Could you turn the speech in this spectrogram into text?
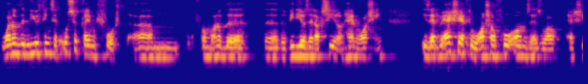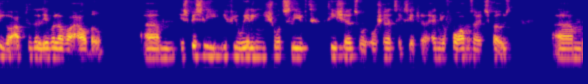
one of the new things that also came forth um, from one of the, the, the videos that I've seen on hand washing is that we actually have to wash our forearms as well, actually go up to the level of our elbow, um, especially if you're wearing short-sleeved t-shirts or, or shirts, etc., and your forearms are exposed. Um,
